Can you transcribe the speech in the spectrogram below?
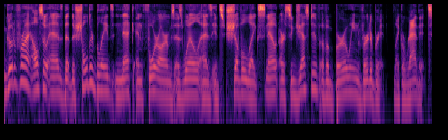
Godefroit also adds that the shoulder blade's neck and forearms, as well as its shovel like snout, are suggestive of a burrowing vertebrate, like a rabbit.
